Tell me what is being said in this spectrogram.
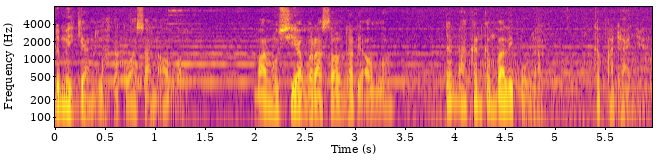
Demikianlah kekuasaan Allah manusia berasal dari Allah dan akan kembali pulang kepadanya.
